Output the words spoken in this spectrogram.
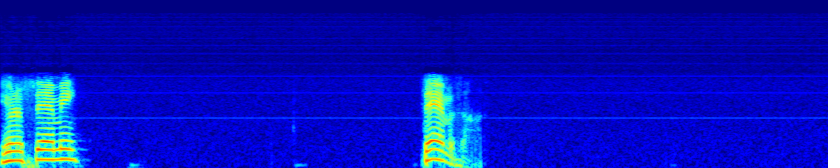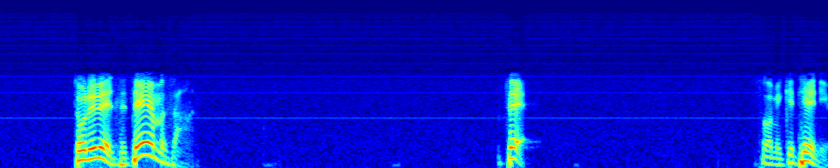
You understand me? It's Amazon. So it is. It's Amazon. That's it. So let me continue.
